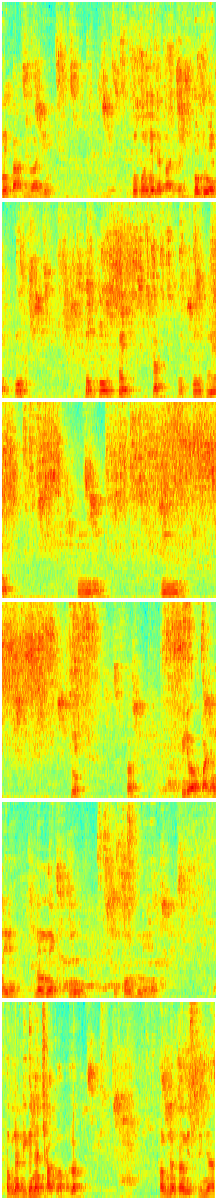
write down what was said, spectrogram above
နှစ်ပါပြီးသွားပြီ ကိုကိုနှစ်လည်းပါပြီးပါပြီနှစ်နှစ်ကိုကိုကိုနှစ်နော်ကိုကိုနှစ်ကိုကိုနှစ်နော်ပြီးတော့ဗာကြံသေးတယ်နှစ်နှစ်ကိုကိုကိုနှစ်ဟုတ်ပြီနော်ဒီကနန်း6ပေါ့ပေါ့နော်ဟုတ်ပြီနော်တွမ်းမစ်စီများ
